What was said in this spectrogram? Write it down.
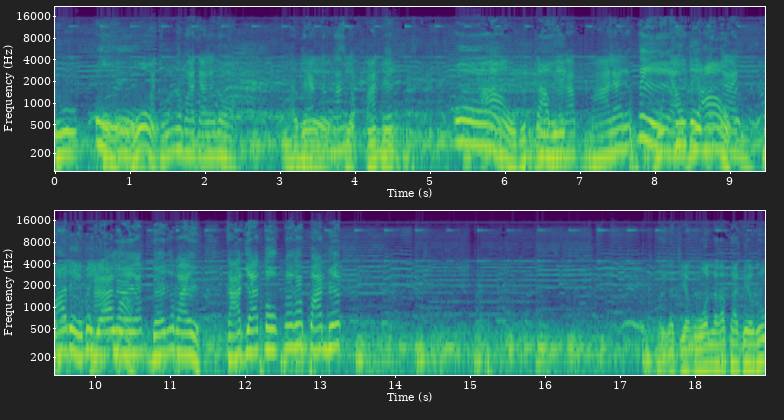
ดูโอ้โหกระทุ้งเข้ามาแต่ละดอกเอาแรเด้งทั้งนั้นเสียกับบปานเพชรโอ้อ้าวหมุนกลับอีกนี่นะครับมาแล้วนะนี่หมุนเอาคืนคืได้นเหมือเอานกันมาเด้ไม่ยอมมาเลอะยครับ เดินเข้าไป กาดอย่าตกนะครับปานเพชรนี่ก็เชียงวนแล้วครับทาเครุ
